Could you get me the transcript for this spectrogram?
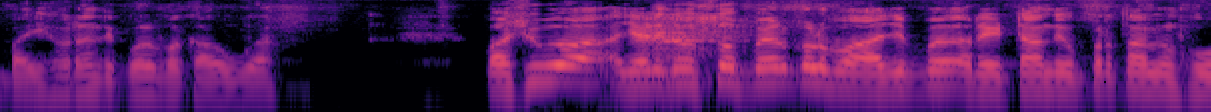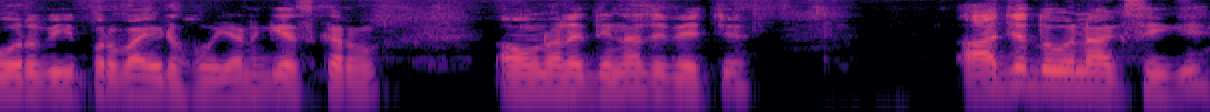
ਬਾਈ ਹੋਰਾਂ ਦੇ ਕੋਲ ਬਕਾਊਗਾ ਪਸ਼ੂ ਆ, ਜਿਹੜੇ ਦੋਸਤੋ, ਬਿਲਕੁਲ ਵਾਜਬ ਰੇਟਾਂ ਦੇ ਉੱਪਰ ਤੁਹਾਨੂੰ ਹੋਰ ਵੀ ਪ੍ਰੋਵਾਈਡ ਹੋ ਜਾਣਗੇ ਇਸ ਘਰੋਂ, ਆਉਣ ਵਾਲੇ ਦਿਨਾਂ ਦੇ ਵਿੱਚ। ਅੱਜ ਦੋ ਨਗ ਸੀਗੇ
